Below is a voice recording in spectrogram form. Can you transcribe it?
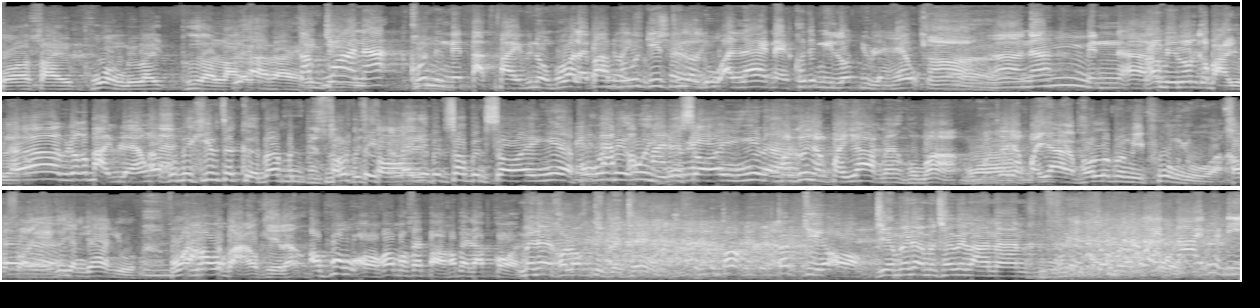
มอเตอร์ไซค์พ่วงมีไว้เพื่ออะไร เพื่ออะไร ตับว่านะคนหนึ่งเนี่ยตัดไปพี่หนุ่มเพราะว่าอะไรป่ะเป็นเพหน่วยราะเมื่อกี้ฉุกเฉินที่เราดูอันแรกเนี่ยเขาจะมีรถอยู่แล้วอ่า อ่านะเป็นอ่าถ้ามีรถกระบะอยู่แล้วเออมีรถกระบะอยู่แล้วไง เอาคุณไม่คิดว่าถ้าเกิดว่ามันเป็นซรอกถติดเป็นซอยอะไรเงี้ยเป็นซอกเป็นซอยอย่างเงี้ยเพราะว่าไม่อุ้ยอยู่ในซอยอย่างงี้นะ มันก็ยังไปยากนะ ผมว่า มันก็ยังไปยากเพราะรถมันมีพ่วงอยู่อะเข้าซอยไงก็ยังยากอยู่ เพราะว่ารถกระบะโอเคแล้ว เอาพ่วงออกก็เอามอเตอร์ไซค์เปล่าเข้าไปรับก่อน ไม่ได้เขาล็อกติดเลยเท่งก็ก็เกียร์ออก เจียมไม่ได้มันใช้เวลานานต้องมารับป่วยป่วยตายพอดี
